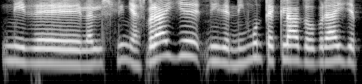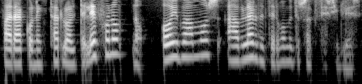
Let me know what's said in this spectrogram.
ni de las líneas Braille, ni de ningún teclado Braille para conectarlo al teléfono. No, hoy vamos a hablar de termómetros accesibles.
